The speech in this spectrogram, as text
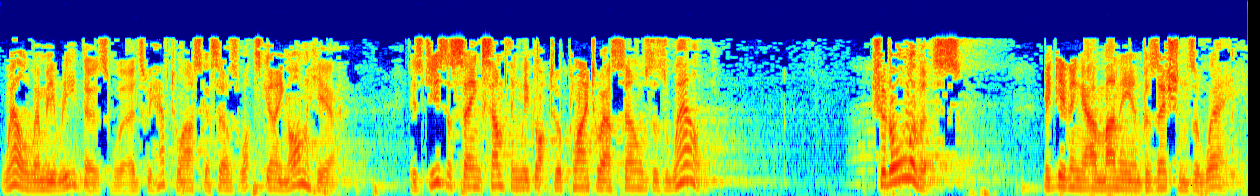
Well, when we read those words, we have to ask ourselves what's going on here? Is Jesus saying something we've got to apply to ourselves as well? Should all of us be giving our money and possessions away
